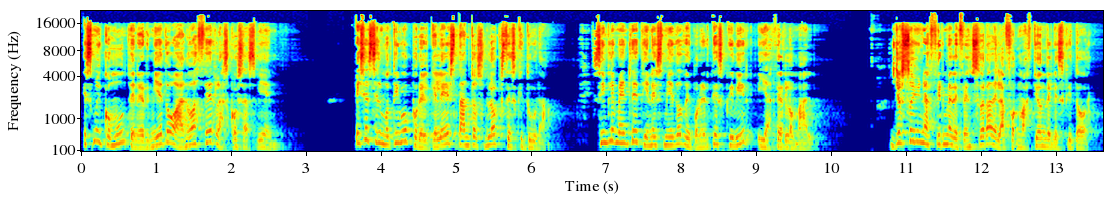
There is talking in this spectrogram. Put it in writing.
es muy común tener miedo a no hacer las cosas bien. Ese es el motivo por el que lees tantos blogs de escritura. Simplemente tienes miedo de ponerte a escribir y hacerlo mal. Yo soy una firme defensora de la formación del escritor.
